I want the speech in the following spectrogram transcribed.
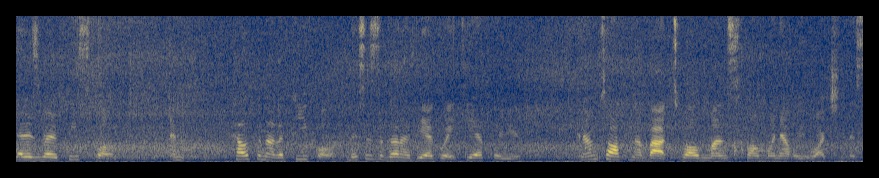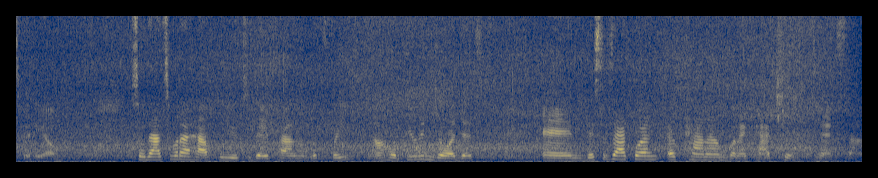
that is very peaceful and helping other people, this is going to be a great year for you. And I'm talking about 12 months from whenever you're watching this video. So that's what I have for you today, pile number three. I hope you enjoyed it. And this is Aqua Arcana. I'm going to catch you next time.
